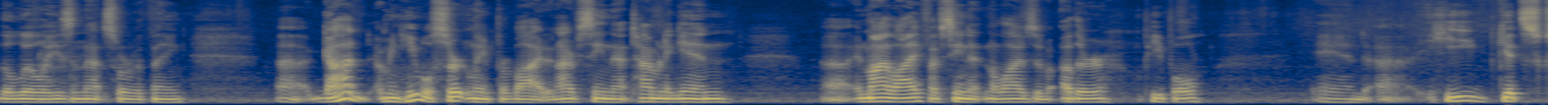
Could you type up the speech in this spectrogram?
the lilies and that sort of thing. Uh, God, I mean, He will certainly provide, and I've seen that time and again uh, in my life. I've seen it in the lives of other people, and uh, He gets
